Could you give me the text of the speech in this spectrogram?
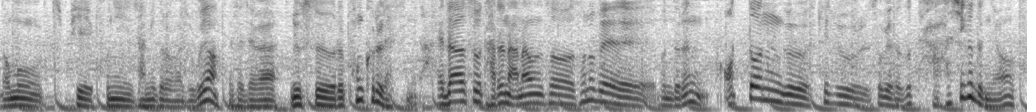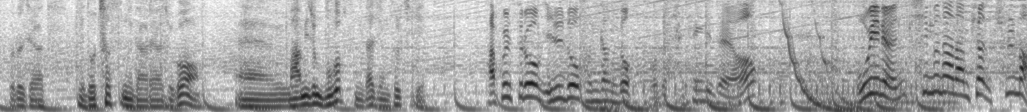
너무 깊이 곤히 잠이 들어가지고요. 그래서 제가 뉴스를 펑크를 했습니다. 대다수 다른 아나운서 선후배분들은 어떤 그 스케줄 속에서도 다 하시거든요. 그거를 제가 놓쳤습니다. 그래가지고 에, 마음이 좀 무겁습니다. 지금 솔직히. 바쁠수록 일도 건강도 모두 잘 챙기세요. 5위는 심은하 남편 출마.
